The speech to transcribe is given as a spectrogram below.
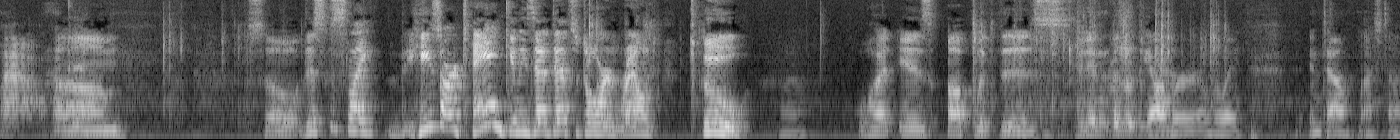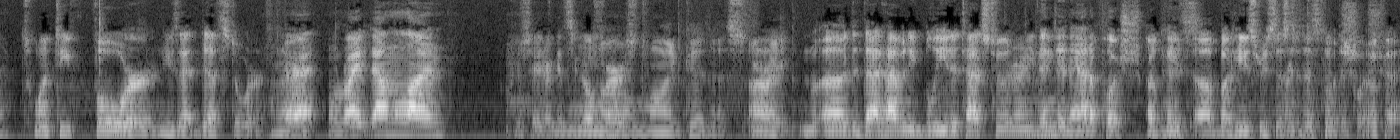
Wow. Okay. Um. So this is like he's our tank, and he's at death's door in round two. What is up with this? You didn't visit the armor on the way in town last time. 24, and he's at death's door. All right. Well, right down the line, Crusader gets to go first. Oh my goodness! All right, uh, did that have any bleed attached to it or anything? It didn't add a push. But Okay, he's uh, but he's resistant, resistant to, to push. push. Okay.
